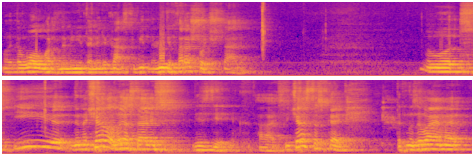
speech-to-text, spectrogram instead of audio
ну, это Walmart знаменитый американский, видно, люди хорошо читали. Вот. И для начала вы остались без денег. А сейчас, так сказать, так называемая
